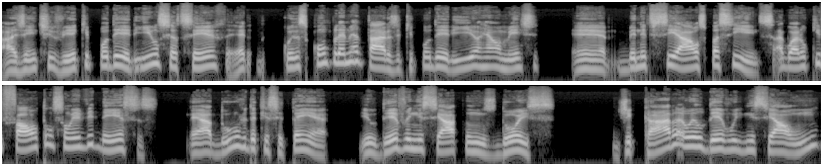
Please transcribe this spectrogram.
a gente vê que poderiam ser é, coisas complementares e que poderiam realmente é, beneficiar os pacientes. Agora, o que faltam são evidências. Né? A dúvida que se tem é: eu devo iniciar com os dois de cara ou eu devo iniciar um,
